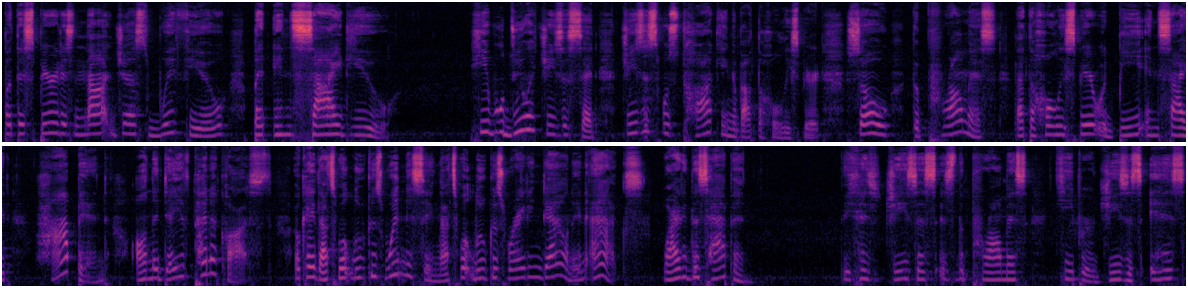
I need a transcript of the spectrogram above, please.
But the Spirit is not just with you, but inside you. He will do what Jesus said. Jesus was talking about the Holy Spirit. So the promise that the Holy Spirit would be inside happened on the day of Pentecost. Okay, that's what Luke is witnessing. That's what Luke is writing down in Acts. Why did this happen? Because Jesus is the promise keeper. Jesus is,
